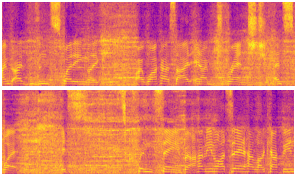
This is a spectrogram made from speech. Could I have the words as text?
I'm, I've been sweating. Like I walk outside and I'm drenched in sweat. It's it's insane. But I haven't eaten a lot today and I had a lot of caffeine,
